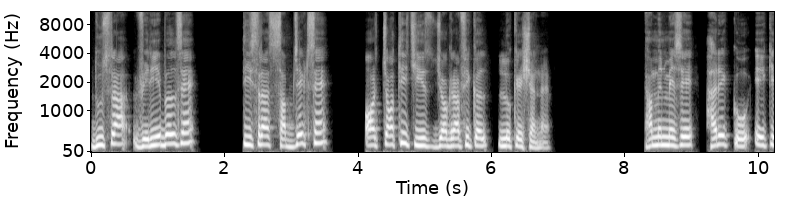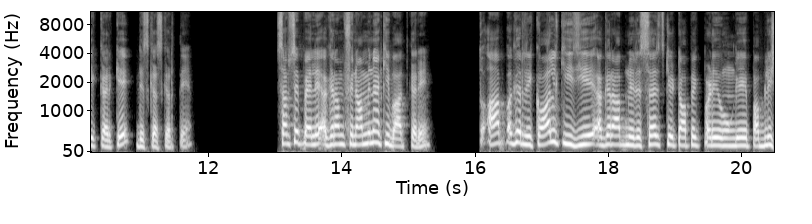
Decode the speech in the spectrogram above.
दूसरा वेरिएबल्स हैं, तीसरा सब्जेक्ट्स हैं, और चौथी चीज़ जोग्राफिकल लोकेशन है। हम इनमें से हर एक को एक एक करके डिस्कस करते हैं। सबसे पहले अगर हम फिनोमिना की बात करें तो आप अगर रिकॉल कीजिए, अगर आपने रिसर्च के टॉपिक पढ़े होंगे पब्लिश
